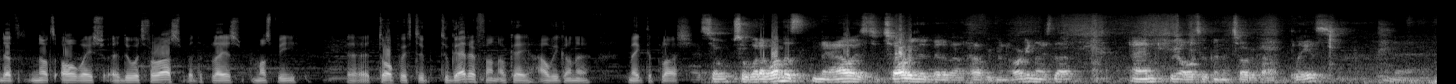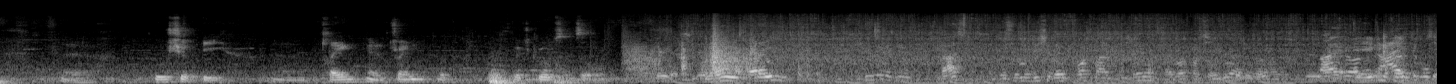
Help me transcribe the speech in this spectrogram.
That not always uh, do it for us, but the players must be talk with to, together. From okay, how are we gonna make the plus. So, so what I want us now is to talk a little bit about how we're going to organize that, and we're also going to talk about players, uh, uh, who should be uh, playing uh, training with which groups and so on. Er der i? Lars? Jeg så lige så den forsvar for spiller. Jeg går fra siden. Nej, ikke i første gruppe.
